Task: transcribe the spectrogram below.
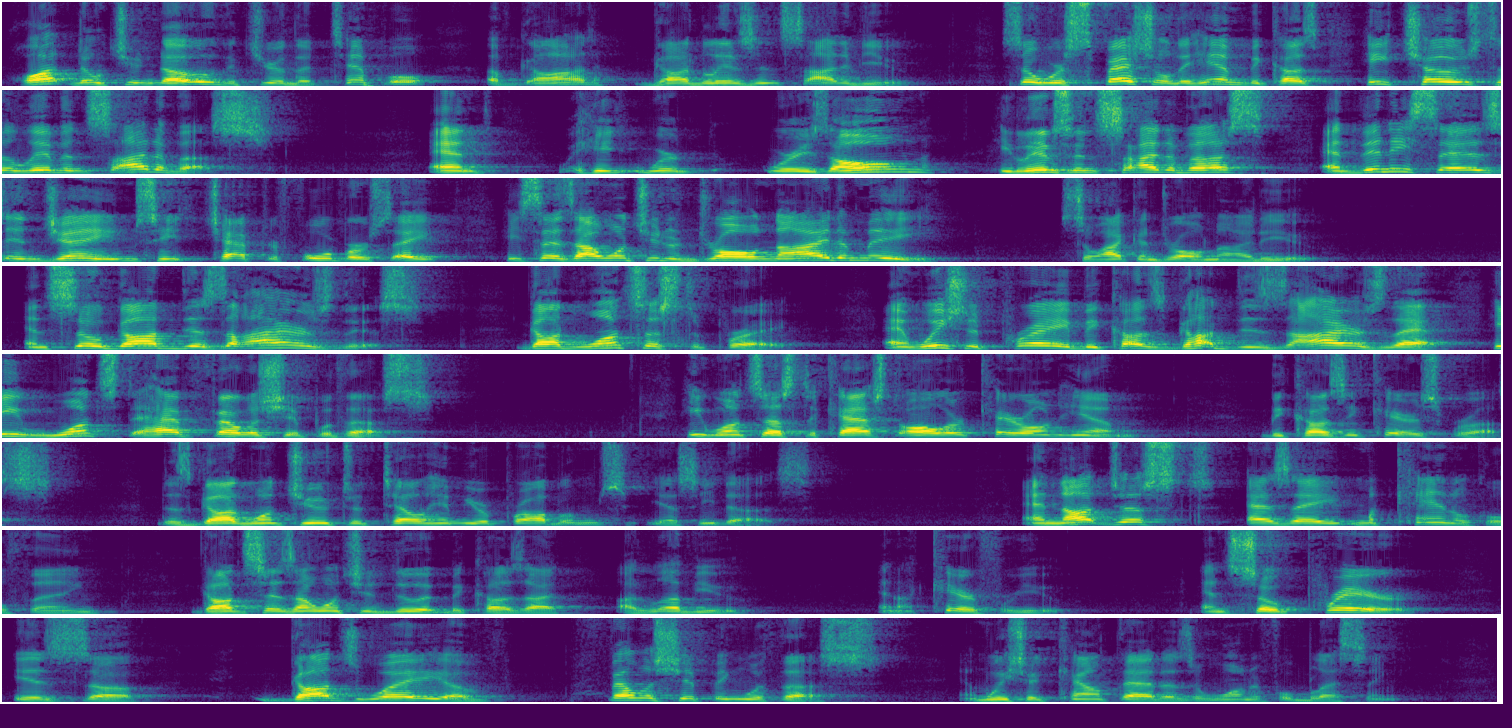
What? Don't you know that you're the temple of God? God lives inside of you. So we're special to Him because He chose to live inside of us. And he, we're, we're His own, He lives inside of us. And then He says in James he, chapter 4, verse 8, He says, I want you to draw nigh to me so I can draw nigh to you. And so God desires this. God wants us to pray. And we should pray because God desires that. He wants to have fellowship with us. He wants us to cast all our care on Him because He cares for us. Does God want you to tell Him your problems? Yes, He does. And not just as a mechanical thing. God says, I want you to do it because I, I love you and I care for you. And so prayer is uh, God's way of fellowshipping with us, and we should count that as a wonderful blessing.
